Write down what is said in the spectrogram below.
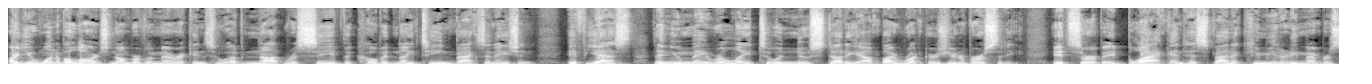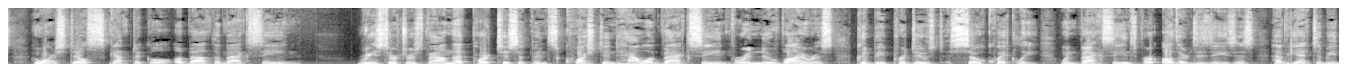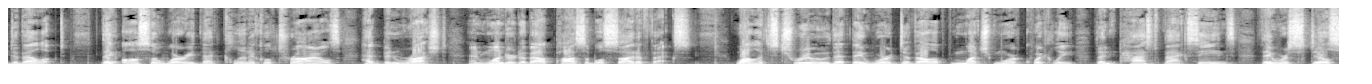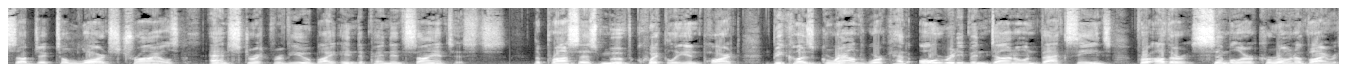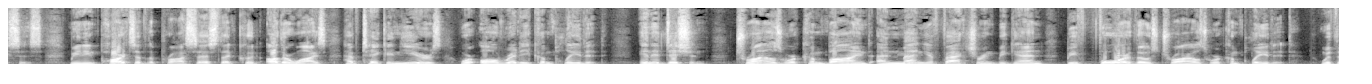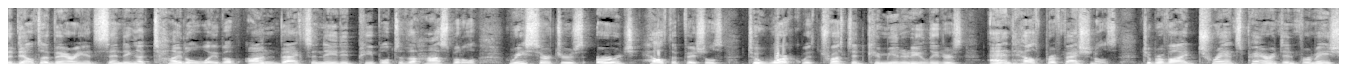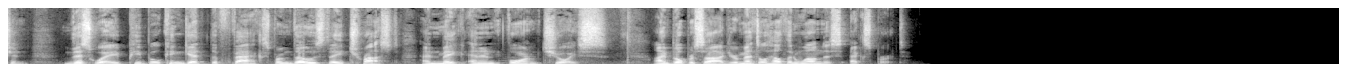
Are you one of a large number of Americans who have not received the COVID 19 vaccination? If yes, then you may relate to a new study out by Rutgers University. It surveyed black and Hispanic community members who are still skeptical about the vaccine. Researchers found that participants questioned how a vaccine for a new virus could be produced so quickly when vaccines for other diseases have yet to be developed. They also worried that clinical trials had been rushed and wondered about possible side effects. While it's true that they were developed much more quickly than past vaccines, they were still subject to large trials and strict review by independent scientists. The process moved quickly in part because groundwork had already been done on vaccines for other similar coronaviruses, meaning parts of the process that could otherwise have taken years were already completed. In addition, trials were combined and manufacturing began before those trials were completed. With the Delta variant sending a tidal wave of unvaccinated people to the hospital, researchers urge health officials to work with trusted community leaders and health professionals to provide transparent information. This way, people can get the facts from those they trust and make an informed choice. I'm Bill Prasad, your mental health and wellness expert.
